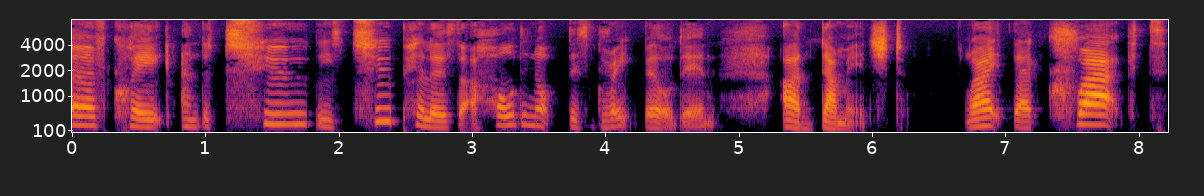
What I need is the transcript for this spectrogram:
earthquake, and the two these two pillars that are holding up this great building are damaged. Right? They're cracked.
